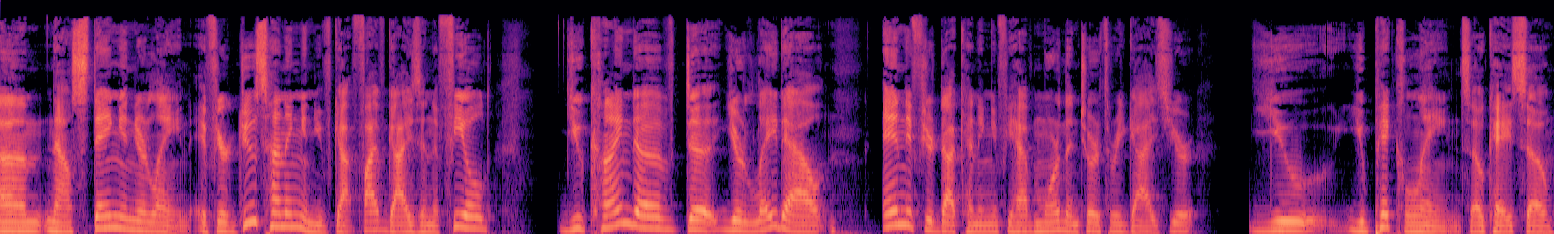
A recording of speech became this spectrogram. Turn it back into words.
Um, now, staying in your lane. If you're goose hunting and you've got five guys in the field, you kind of you're laid out. And if you're duck hunting, if you have more than two or three guys, you're you you pick lanes. Okay, so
